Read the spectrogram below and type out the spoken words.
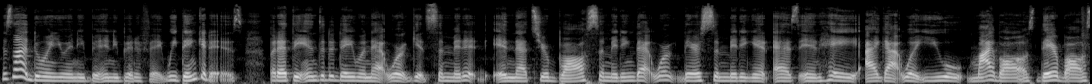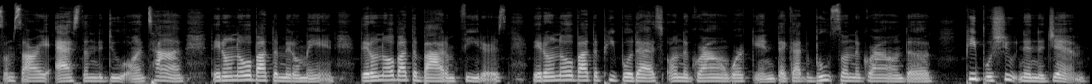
It's not doing you any any benefit. We think it is. But at the end of the day when that work gets submitted and that's your boss submitting that work they're submitting it as in hey I got what you my boss boss, their boss, I'm sorry, asked them to do on time. They don't know about the middleman. They don't know about the bottom feeders. They don't know about the people that's on the ground working, that got the boots on the ground, the people shooting in the gym.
